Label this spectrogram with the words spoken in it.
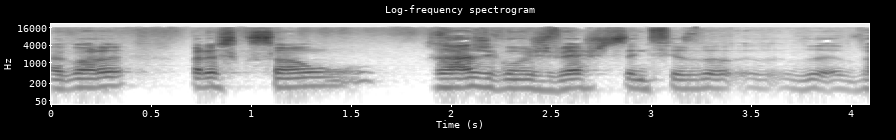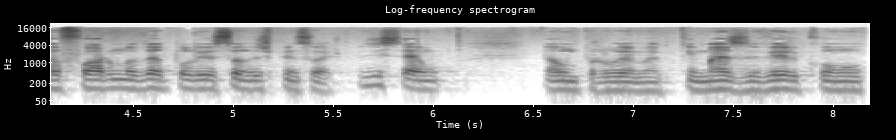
agora parece que são rasgam as vestes em defesa da, da, da forma da atualização das pensões. Mas isso é um, é um problema que tem mais a ver com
